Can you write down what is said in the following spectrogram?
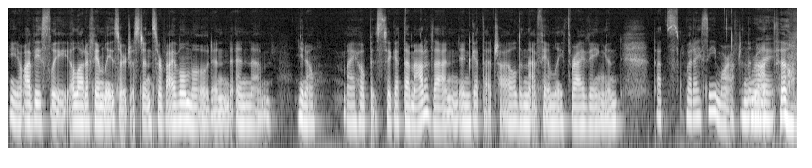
You know, obviously a lot of families are just in survival mode and and um, you know, my hope is to get them out of that and, and, get that child and that family thriving and that's what I see more often than right. not. So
